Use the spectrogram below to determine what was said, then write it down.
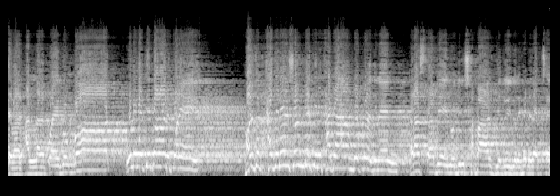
এবার আল্লাহর পয়গম্বর অনুমতি পাওয়ার পরে হরজত খাদিরের সঙ্গে তিনি থাকা আরম্ভ করে দিলেন। রাস্তা বেয়ে নদীর সাপাশ দিয়ে দুই জনে হেঁটে যাচ্ছে।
